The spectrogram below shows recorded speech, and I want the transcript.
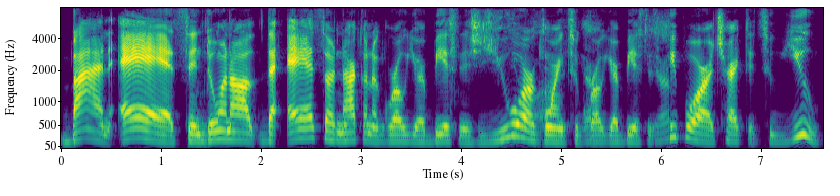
buying ads and doing all the ads are not going to grow your business. You are going to Yep. grow your business. Yep. People are attracted to you.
